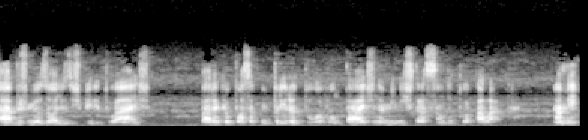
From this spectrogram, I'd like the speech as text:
abre os meus olhos espirituais, para que eu possa cumprir a tua vontade na ministração da tua palavra. Amém.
